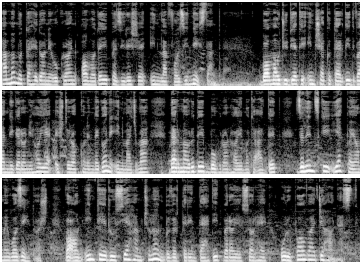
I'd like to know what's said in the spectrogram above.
همه متحدان اوکراین آماده پذیرش این لفاظی نیستند. با موجودیت این شک و تردید و نگرانی های اشتراک کنندگان این مجمع در مورد بحران های متعدد زلنسکی یک پیام واضح داشت و آن این که روسیه همچنان بزرگترین تهدید برای صلح اروپا و جهان است.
